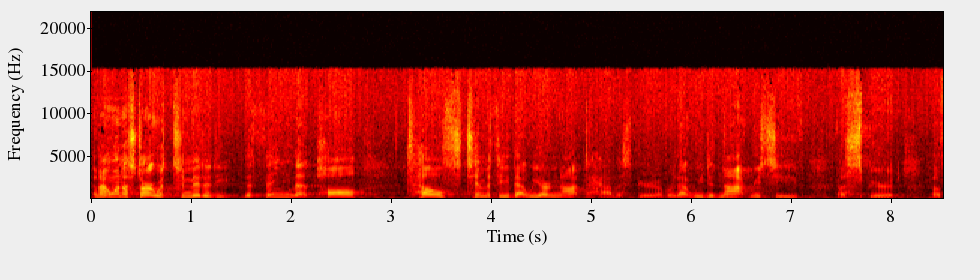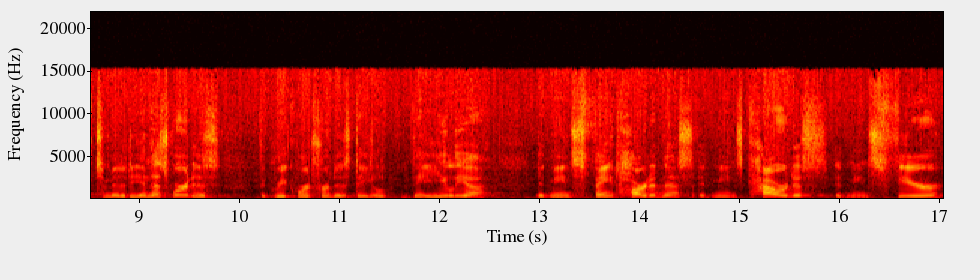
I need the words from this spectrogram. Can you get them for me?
And I want to start with timidity, the thing that Paul tells Timothy that we are not to have a spirit of, or that we did not receive a spirit of timidity. And this word is the Greek word for it is deilia, it means faint heartedness, it means cowardice, it means fear,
